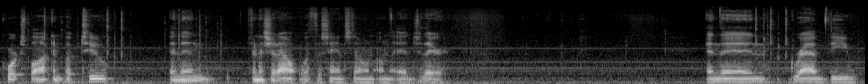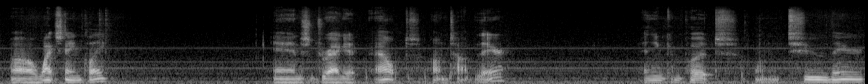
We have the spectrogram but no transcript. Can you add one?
quartz block and put two and then finish it out with the sandstone on the edge there. And then grab the uh, white stained clay and just drag it out on top there. And you can put one, two there.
